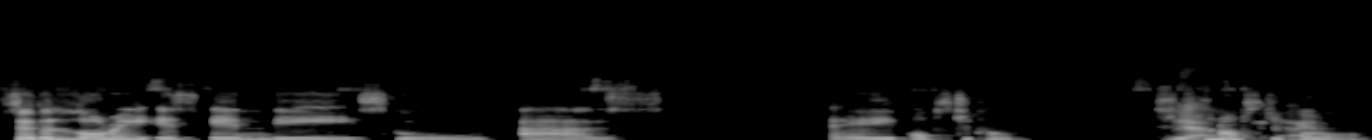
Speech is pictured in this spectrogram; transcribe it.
So the lorry is in the school as a obstacle. It's just Yeah, an obstacle.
